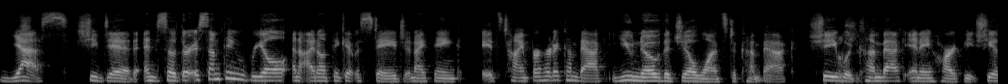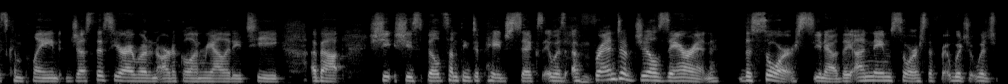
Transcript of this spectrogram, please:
Yes, she did. And so there is something real, and I don't think it was staged. And I think it's time for her to come back. You know that Jill wants to come back. She oh, would she come back in a heartbeat. She has complained just this year. I wrote an article on Reality Tea about she she spilled something to page six. It was a friend of Jill Zarin, the source, you know, the unnamed source, the, which which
